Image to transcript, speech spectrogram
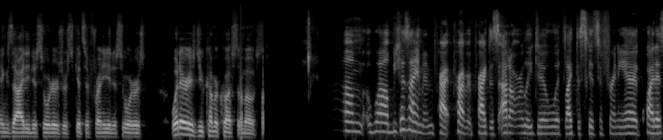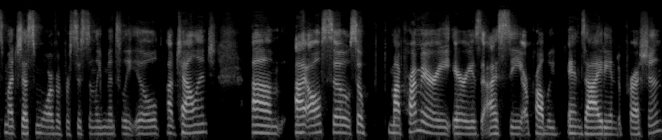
anxiety disorders, or schizophrenia disorders. What areas do you come across the most? Um, well, because I am in pri- private practice, I don't really deal with like the schizophrenia quite as much. That's more of a persistently mentally ill uh, challenge. Um, I also, so my primary areas that I see are probably anxiety and depression.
